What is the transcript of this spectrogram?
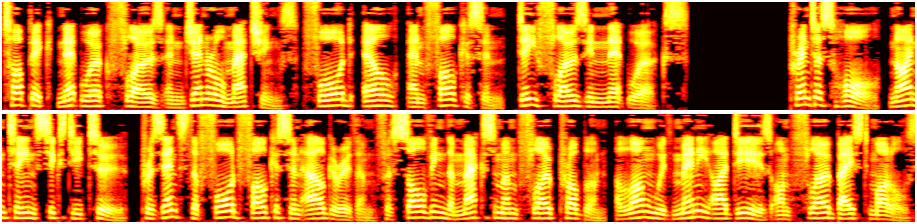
Topic network flows and general matchings Ford, L., and Fulkerson, D. Flows in networks Prentice Hall, 1962, presents the Ford-Fulkerson algorithm for solving the maximum flow problem, along with many ideas on flow-based models.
